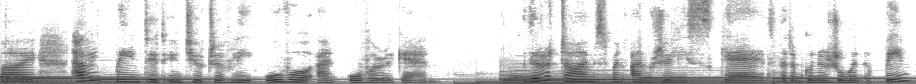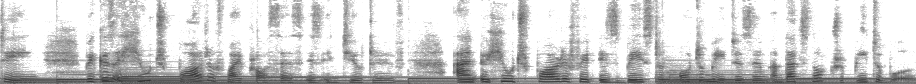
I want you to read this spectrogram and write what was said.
by having painted intuitively over and over again. There are times when I'm really scared that I'm going to ruin a painting because a huge part of my process is intuitive and a huge part of it is based on automatism, and that's not repeatable.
